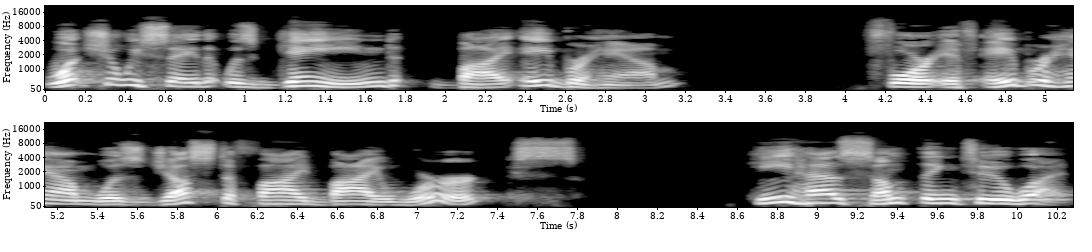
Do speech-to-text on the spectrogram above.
What shall we say that was gained by Abraham? For if Abraham was justified by works, he has something to what?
